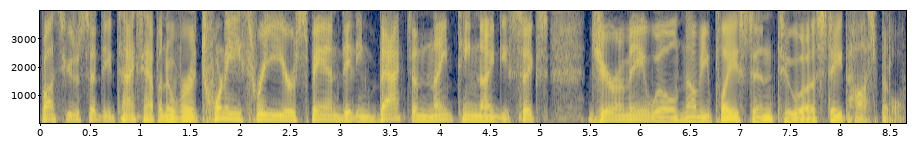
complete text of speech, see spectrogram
Prosecutors said the attacks happened over a 23 year span dating back to 1996. Jeremy will now be placed into a state hospital.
